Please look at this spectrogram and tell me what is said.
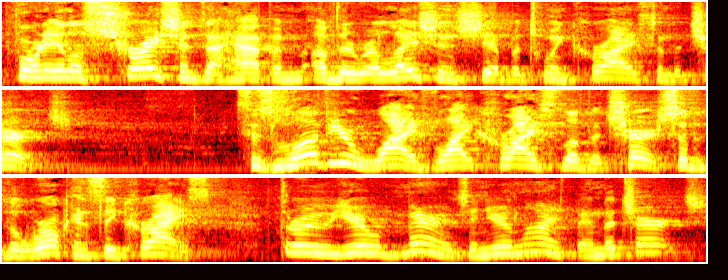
for an illustration to happen of the relationship between Christ and the church. He says, Love your wife like Christ loved the church so that the world can see Christ through your marriage and your life and the church.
